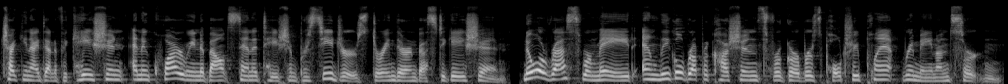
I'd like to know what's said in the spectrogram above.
checking identification and inquiring about sanitation procedures during their investigation. No arrests were made, and legal repercussions for Gerber's poultry plant remain uncertain.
